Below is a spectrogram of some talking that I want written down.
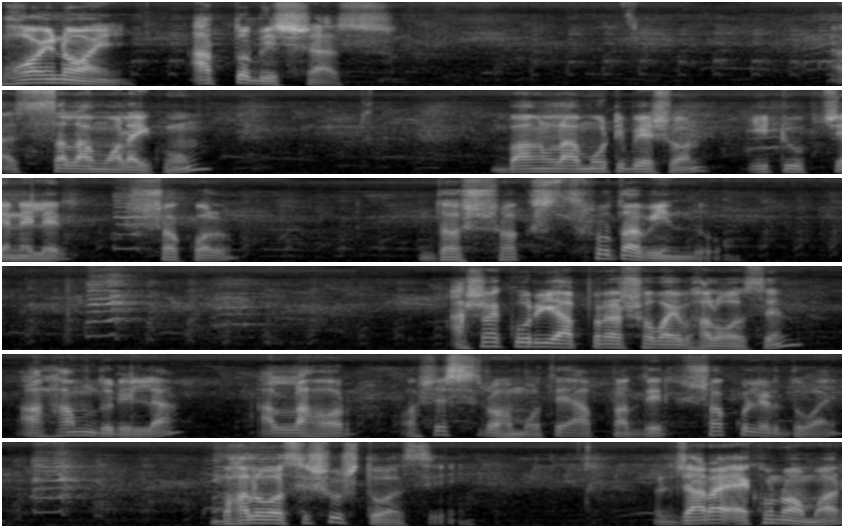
ভয় নয়, আত্মবিশ্বাস। আসসালামু আলাইকুম। বাংলা মোটিভেশন ইউটিউব চ্যানেলের সকল দর্শক শ্রোতাবিন্দু। আশা করি আপনারা সবাই ভালো আছেন। আলহামদুলিল্লাহ, আল্লাহর অশেষ রহমতে আপনাদের সকলের দোয়ায় ভালো আছি, সুস্থ আছি। যারা এখনও আমার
